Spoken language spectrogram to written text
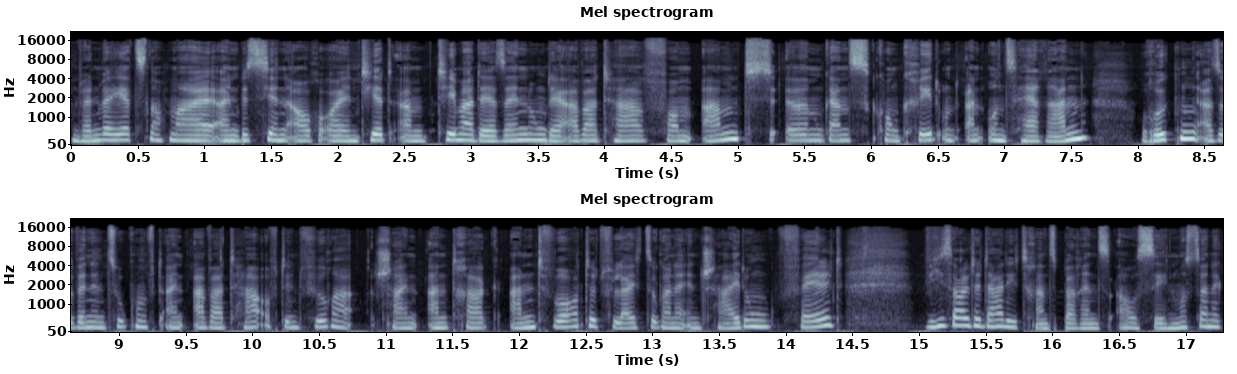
Und wenn wir jetzt noch mal ein bisschen auch orientiert am Thema der Sendung der Avatar vom Amt ähm, ganz konkret und an uns heranrücken, also wenn in Zukunft ein Avatar auf den Führerscheinantrag antwortet, vielleicht sogar eine Entscheidung fällt, wie sollte da die Transparenz aussehen? Muss da eine,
